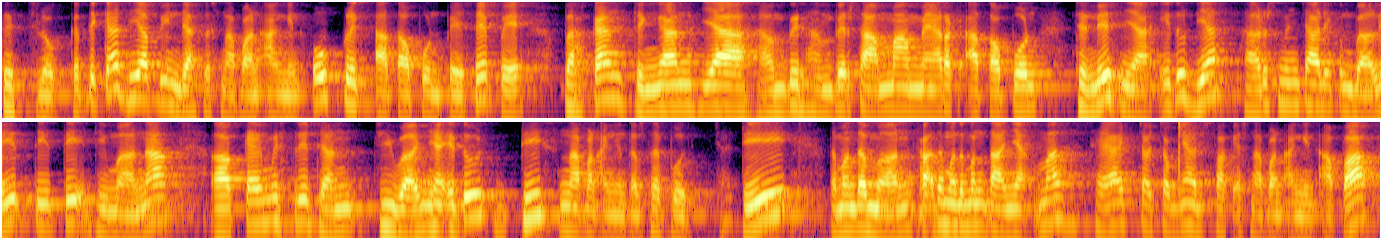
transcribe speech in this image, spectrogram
gejlok ketika dia pindah ke senapan angin uklik ataupun PCP bahkan dengan ya hampir-hampir sama merek ataupun jenisnya itu dia harus mencari kembali titik di mana uh, chemistry dan jiwanya itu di senapan angin tersebut. Jadi Teman-teman, kalau teman-teman tanya, Mas, saya cocoknya harus pakai senapan angin apa?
